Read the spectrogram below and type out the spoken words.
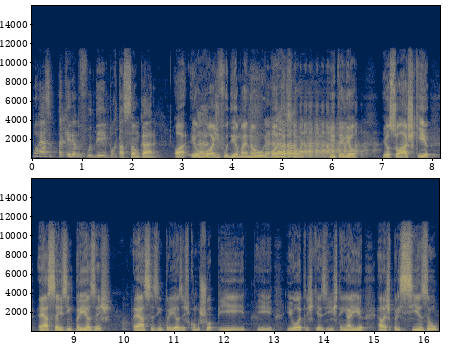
Porra, é essa que tu tá querendo fuder a importação, cara? Ó, eu gosto de fuder, mas não importação. entendeu? Eu só acho que essas empresas, essas empresas como Shopee e, e outras que existem aí, elas precisam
